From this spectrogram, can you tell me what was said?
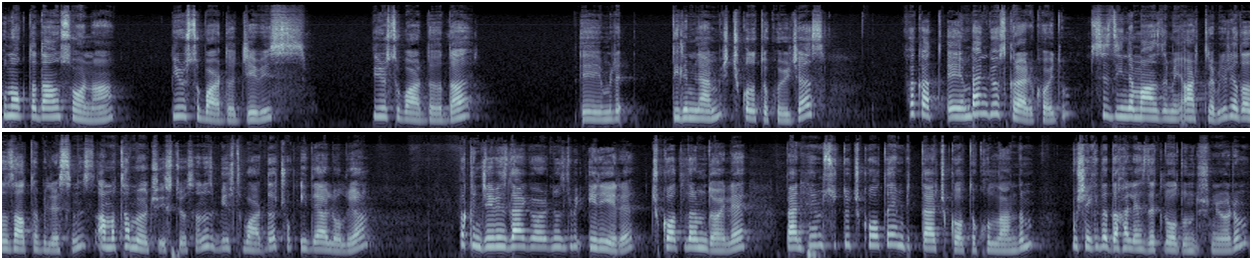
Bu noktadan sonra bir su bardağı ceviz, bir su bardağı da e, dilimlenmiş çikolata koyacağız. Fakat e, ben göz kararı koydum. Siz yine malzemeyi arttırabilir ya da azaltabilirsiniz. Ama tam ölçü istiyorsanız bir su bardağı çok ideal oluyor. Bakın cevizler gördüğünüz gibi iri iri. Çikolatalarım da öyle. Ben hem sütlü çikolata hem bitter çikolata kullandım. Bu şekilde daha lezzetli olduğunu düşünüyorum.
